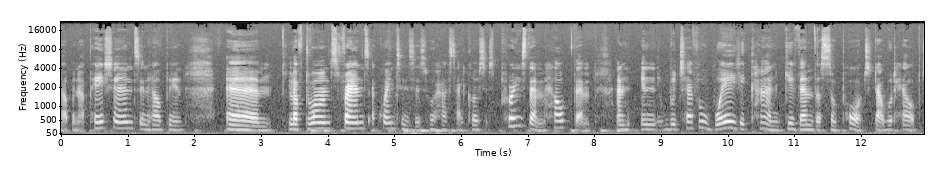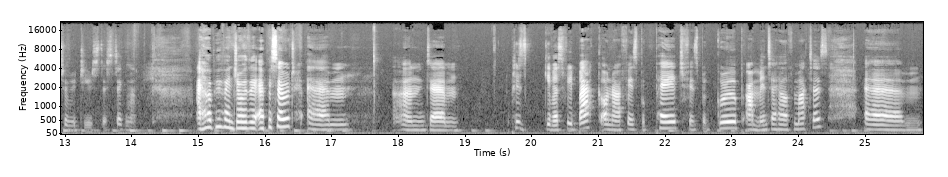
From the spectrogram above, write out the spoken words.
helping our patients, in helping um, loved ones, friends, acquaintances who have psychosis. Praise them, help them, and in whichever way you can, give them the support that would help to reduce the stigma. I hope you've enjoyed the episode, um, and um, please give us feedback on our Facebook page, Facebook group, our Mental Health Matters. Um,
